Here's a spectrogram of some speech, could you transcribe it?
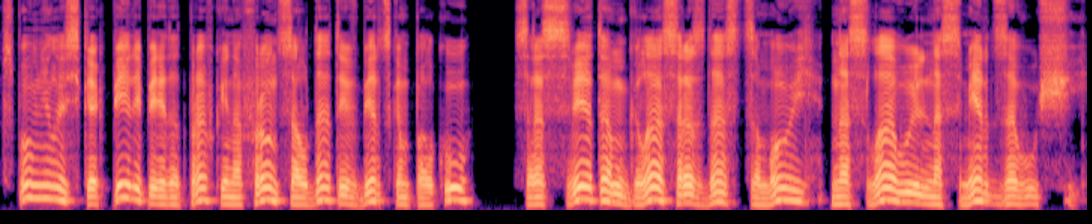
Вспомнилось, как пели перед отправкой на фронт солдаты в Бердском полку «С рассветом глаз раздастся мой, на славу или на смерть зовущий».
